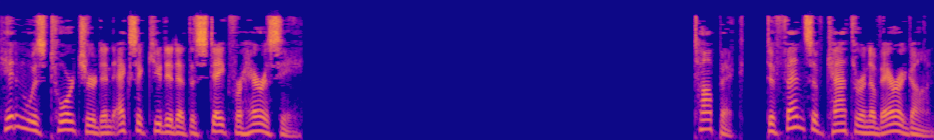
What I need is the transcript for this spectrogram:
Hitton was tortured and executed at the stake for heresy. Defense of Catherine of Aragon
